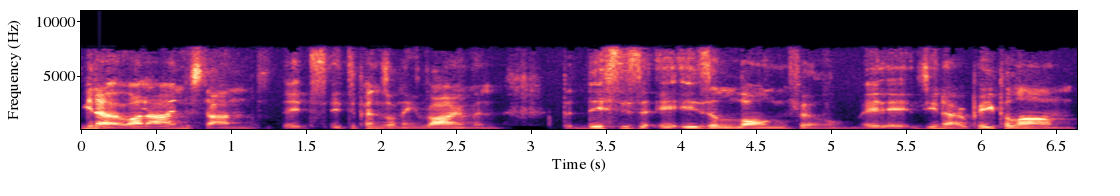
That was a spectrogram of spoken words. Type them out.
you know, and I understand it's it depends on the environment, but this is it is a long film. It, it you know, people aren't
